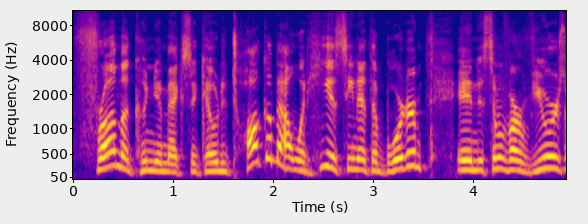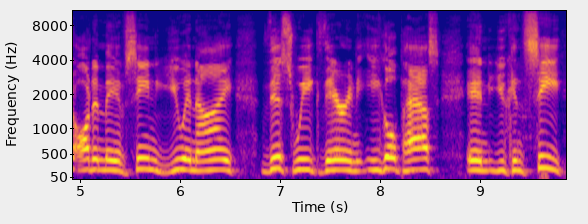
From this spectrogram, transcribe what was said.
from Acuna, Mexico to talk about what he has seen at the border. And some of our viewers, Auden, may have seen you and I this week there in Eagle Pass, and you can see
